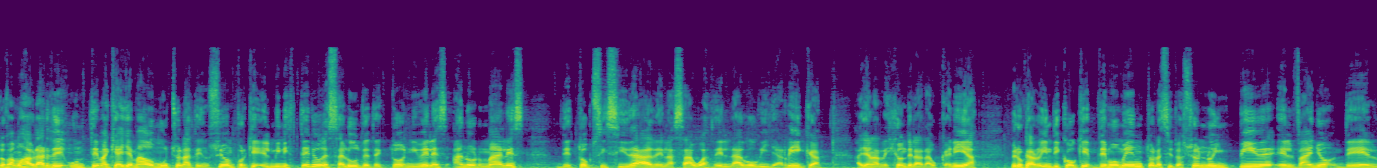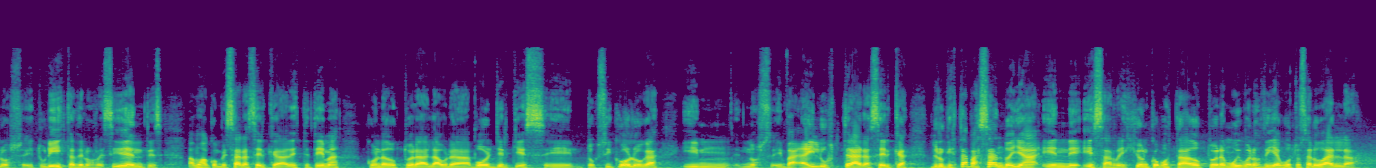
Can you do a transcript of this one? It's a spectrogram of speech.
Vamos a hablar de un tema que ha llamado mucho la atención porque el Ministerio de Salud detectó niveles anormales de toxicidad en las aguas del lago Villarrica, allá en la región de la Araucanía. Pero claro, indicó que de momento la situación no impide el baño de los eh, turistas, de los residentes. Vamos a conversar acerca de este tema con la doctora Laura Borger, que es eh, toxicóloga y mm, nos eh, va a ilustrar acerca de lo que está pasando allá en esa región. ¿Cómo está, doctora? Muy buenos días, gusto saludarla.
